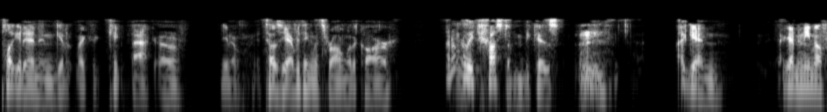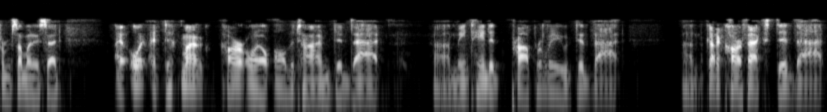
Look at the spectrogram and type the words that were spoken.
plug it in and get like a kickback of, you know, it tells you everything that's wrong with the car I don't really trust them because, again, I got an email from someone who said, I, I took my car oil all the time, did that, uh, maintained it properly, did that, um, got a Carfax, did that.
